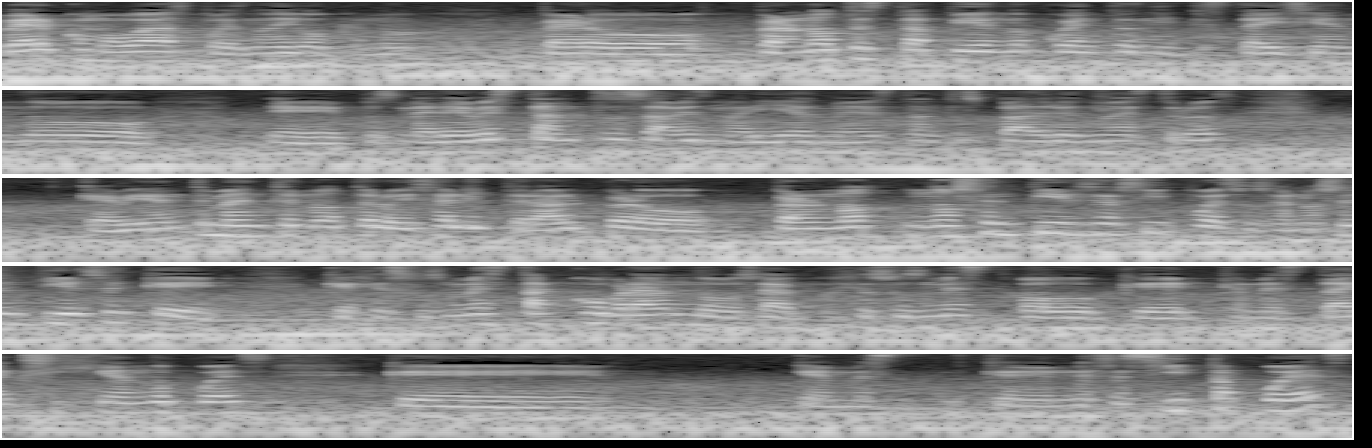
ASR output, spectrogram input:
ver cómo vas, pues no digo que no, pero, no te está pidiendo cuentas ni te está diciendo, eh, pues me debes tantos Aves Marías, me debes tantos Padres Nuestros, que evidentemente no te lo dice literal, pero, no, sentirse así, pues, o sea, no sentirse que, que Jesús me está cobrando, o sea, Jesús me, o que, que me está exigiendo, pues, que, que, me, que necesita, pues,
